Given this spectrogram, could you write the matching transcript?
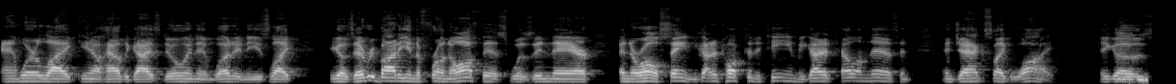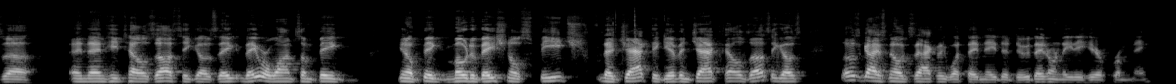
and we're like, you know, how the guy's doing and what, and he's like, he goes, everybody in the front office was in there, and they're all saying, you got to talk to the team, you got to tell them this, and and Jack's like, why? He mm-hmm. goes, mm-hmm. uh, and then he tells us, he goes, they they were wanting some big, you know, big motivational speech that Jack to give, and Jack tells us, he goes, those guys know exactly what they need to do. They don't need to hear from me.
